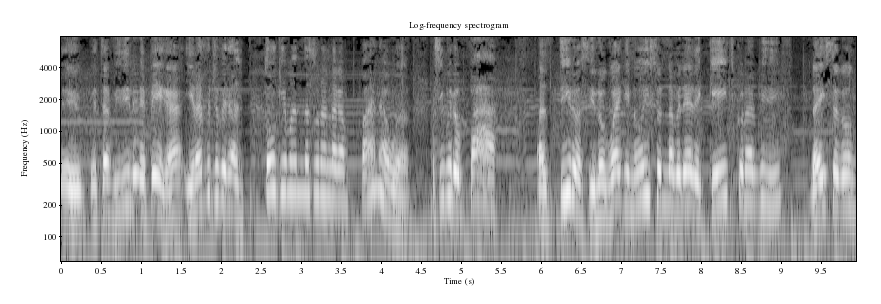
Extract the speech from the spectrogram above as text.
eh, este Arvide le pega, y el árbitro pero al toque manda a sonar la campana, weón. Así pero pa, al tiro así, lo cual que no hizo en la pelea de Cage con RVD, la hizo con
